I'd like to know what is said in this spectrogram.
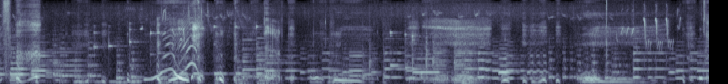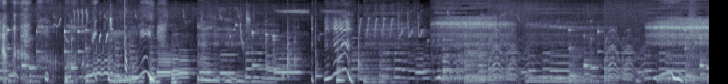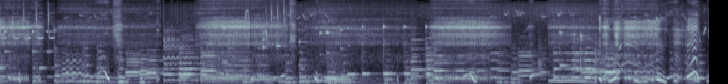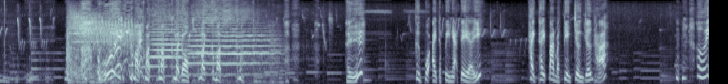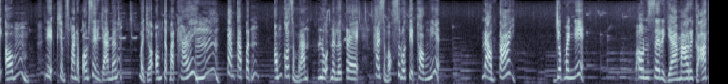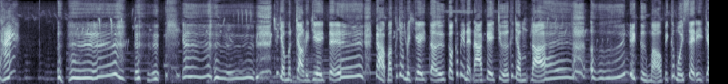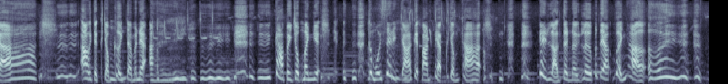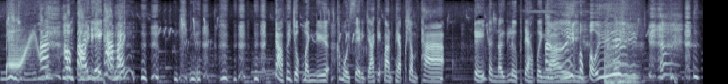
េ បងពុយមានលឺឬក៏អត់ហ្នឹងអូយអើយដងខ្មោចខ្មោចខ្មោចហេគឺពួកឯងតែពីរនាក់ទេអីហើយថៃបានមកទាញជើងយើងថាហើយអ៊ំនេះខ្ញុំស្មានតែបងអូនសេរីយ៉ាហ្នឹង មកយកអ៊ំទៅបាត់ហើយតាមការពិតអ៊ំក៏សម្រានលក់នៅលើក្រែហើយសមុកស្រួលទៀតផងនេះណែអ៊ំតាយយប់មិញនេះបងអូនសេរីយ៉ាមកឬក៏អត់ហា ខ្ញុំមិនចង់និយាយទេកាលបើខ្ញុំនិយាយទៅក៏គ្មានអ្នកណាគេជឿខ្ញុំដែរអើយនេះគឺមកពីក្មួយសេរីយ៉ាឲ្យតែខ្ញុំឃើញតែម្នាក់ឯ ងកាលពីយប់មិញនេះក្មួយសេរីយ៉ាគេបានប្រាប់ខ្ញុំថាគេឡើងទៅនៅលើផ្ទះវិញហើយ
